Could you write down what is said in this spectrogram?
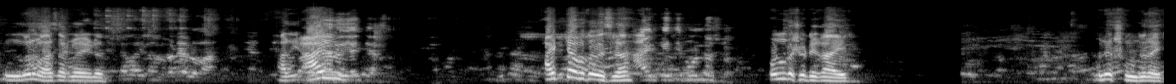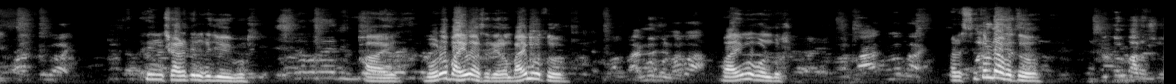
সুন্দর মাছ আপনার এটা আর আইরটা কত গেছিল পনেরোশো। টাকা আইর অনেক সুন্দর আইর তিন সাড়ে তিন কেজি হইব। আইর বড় বাইম আছে দেখলাম। বাইম কত বাইমও পনেরোশো। আর শীতলটা কত? শীতল বারোশো।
